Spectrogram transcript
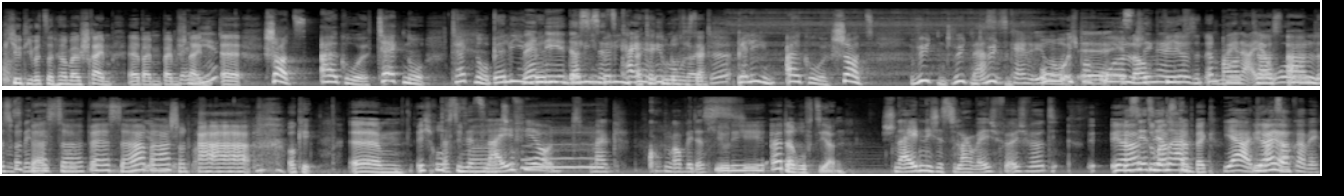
Cutie wird's dann hören beim Schreiben, äh, beim, beim Schneiden. Äh, Shots, Alkohol, Techno, Techno, Berlin, Wendy, Berlin, das Berlin, ist jetzt Berlin. keine Ah, Techno Übung. Leute. Berlin, Alkohol, Shots. Wütend, wütend, Das wütend. Oh, ich brauch Äh, Urlaub. klingelt Wir sind im Podcast. Alles wird besser, besser, war schon. Okay. Ähm, ich rufe Das sie ist jetzt mal. live zurück. hier und mal gucken, ob wir das Cutie. Ah, da ruft sie an. schneiden, nicht, dass es zu langweilig für euch wird. Ja, du warst grad weg. Ja, du ja, warst ja. auch gerade weg.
